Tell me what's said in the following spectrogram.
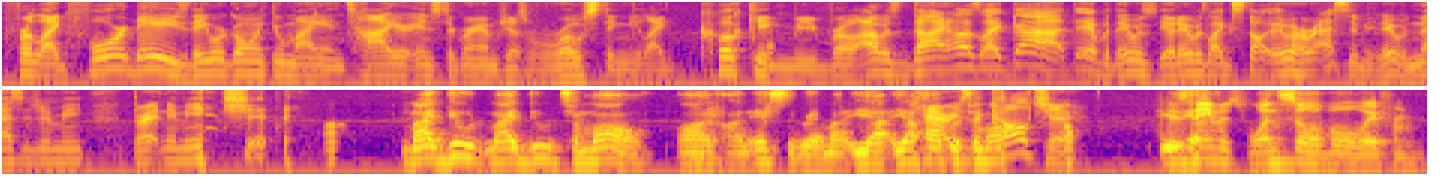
For like four days, they were going through my entire Instagram, just roasting me, like cooking me, bro. I was dying. I was like, God damn! But they was, yo, they was like, stalk, they were harassing me. They were messaging me, threatening me and shit. My dude, my dude Tamal on on Instagram. I, y'all, y'all fuck with Carries the Tamal? culture. Uh, His Yeah. name is one syllable away from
